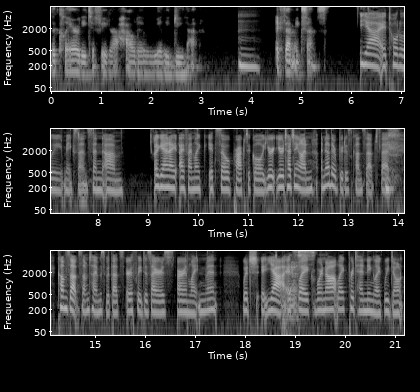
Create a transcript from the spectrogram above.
the clarity to figure out how to really do that. Mm. If that makes sense. Yeah, it totally makes sense. And um, again, I, I find like it's so practical. You're you're touching on another Buddhist concept that comes up sometimes, but that's earthly desires are enlightenment. Which yeah, it's yes. like we're not like pretending like we don't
